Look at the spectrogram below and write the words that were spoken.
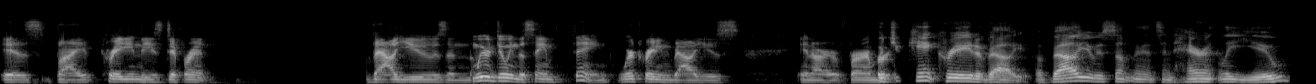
is by creating these different values, and we're doing the same thing. We're creating values in our firm, But you can't create a value. A value is something that's inherently you.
